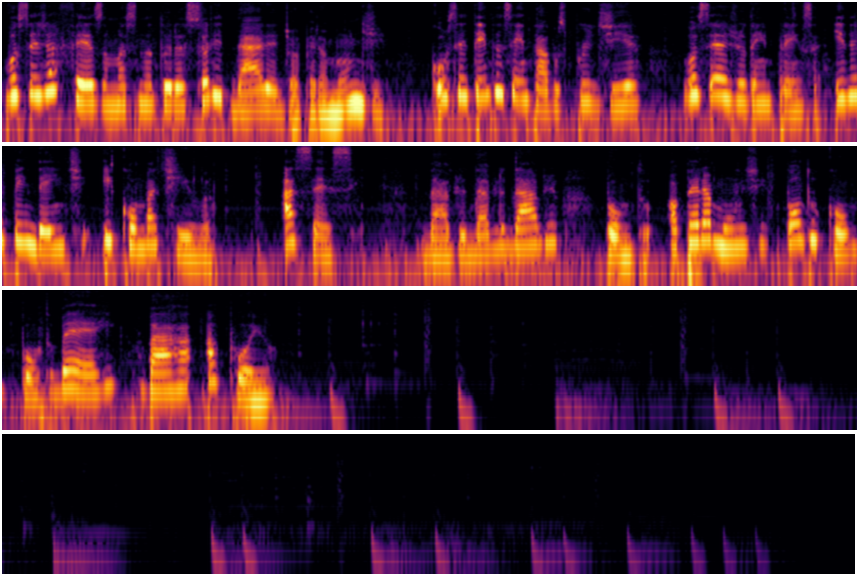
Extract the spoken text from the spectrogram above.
Você já fez uma assinatura solidária de Opera Mundi? Com 70 centavos por dia, você ajuda a imprensa independente e combativa. Acesse www.operamundi.com.br/apoio.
